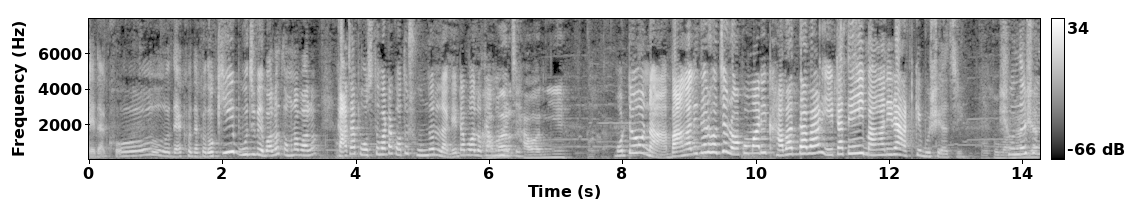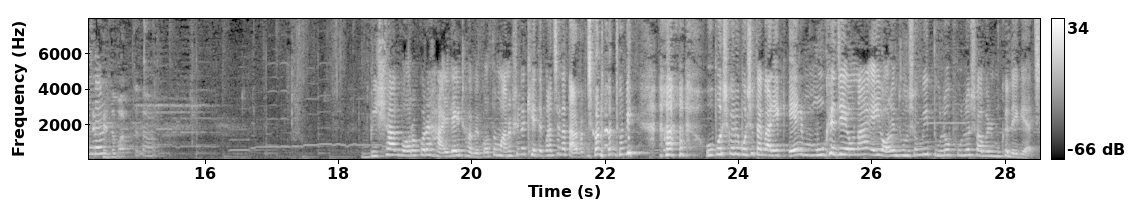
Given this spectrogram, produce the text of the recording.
এই দেখো দেখো দেখো ও কি বুঝবে বলো তোমরা বলো? কাঁচা পোস্ত বাটা কত সুন্দর লাগে এটা বলো কেমন হয়েছে? খাওয়া নিয়ে মোটেও না। বাঙালিদের হচ্ছে রকমারি খাবার দাবার এটাতেই বাঙালিরা আটকে বসে আছে। সুন্দর সুন্দর। বিশাল বড় করে হাইলাইট হবে। কত মানুষেরা খেতে পারছে না তারপর জন্য তুমি উপোস করে বসে থাকবে। আর এর মুখে যেও না এই অরেঞ্জ মৌসুমি তুলো ফুলো সবের মুখে লেগে আছে।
